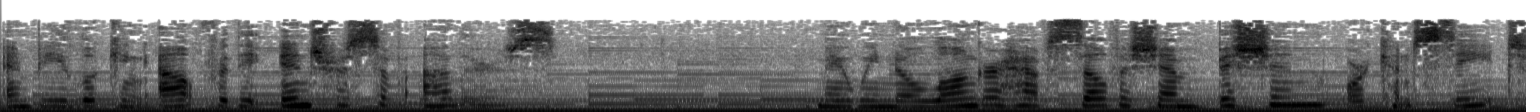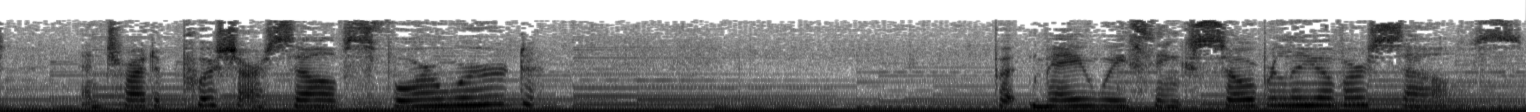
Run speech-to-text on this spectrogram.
and be looking out for the interests of others. May we no longer have selfish ambition or conceit and try to push ourselves forward, but may we think soberly of ourselves.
